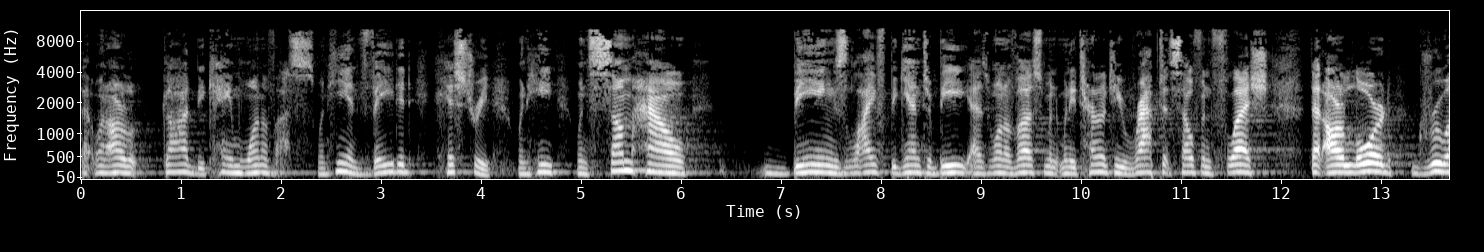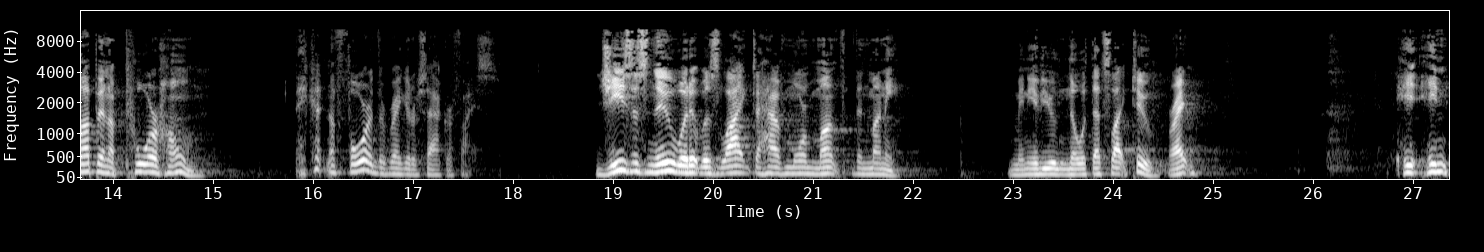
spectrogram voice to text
that when our God became one of us, when He invaded history, when He, when somehow being's life began to be as one of us, when, when eternity wrapped itself in flesh, that our Lord grew up in a poor home. They couldn't afford the regular sacrifice. Jesus knew what it was like to have more month than money. Many of you know what that's like too, right? He, he,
